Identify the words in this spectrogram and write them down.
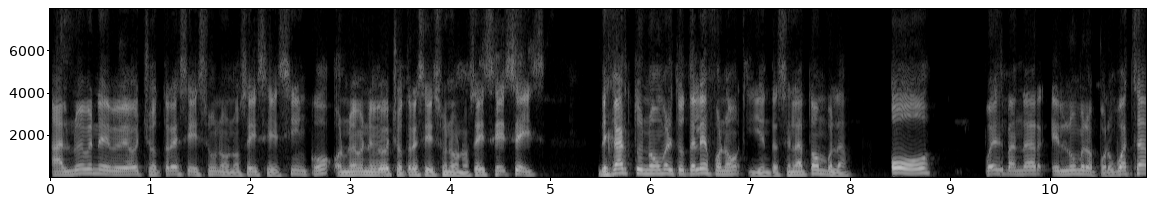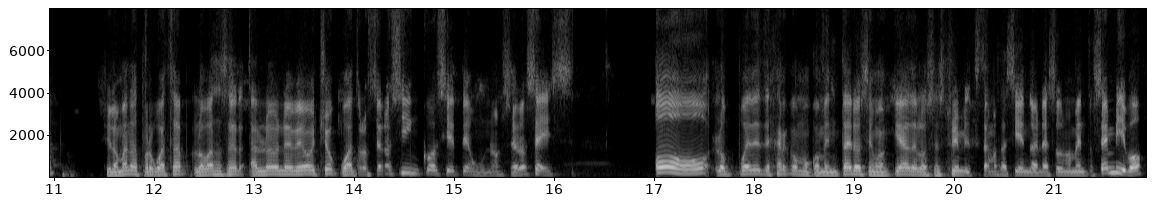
al 998-361-1665 o 998-361-1666, dejar tu nombre y tu teléfono y entras en la tómbola. O puedes mandar el número por WhatsApp. Si lo mandas por WhatsApp, lo vas a hacer al 998-405-7106. O lo puedes dejar como comentarios en cualquiera de los streamings que estamos haciendo en estos momentos en vivo,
